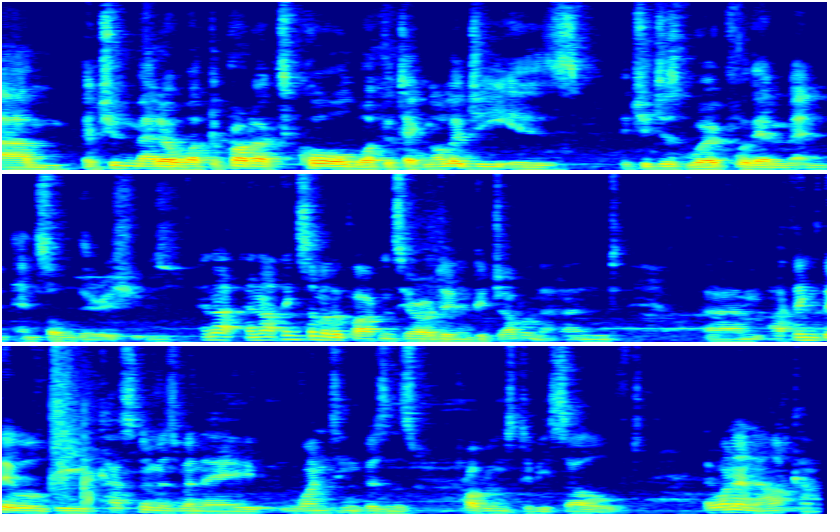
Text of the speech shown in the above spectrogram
Um, it shouldn't matter what the product's called, what the technology is. It should just work for them and, and solve their issues. And I, and I think some of the partners here are doing a good job on that. And um, I think there will be customers when they're wanting business problems to be solved, they want an outcome,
